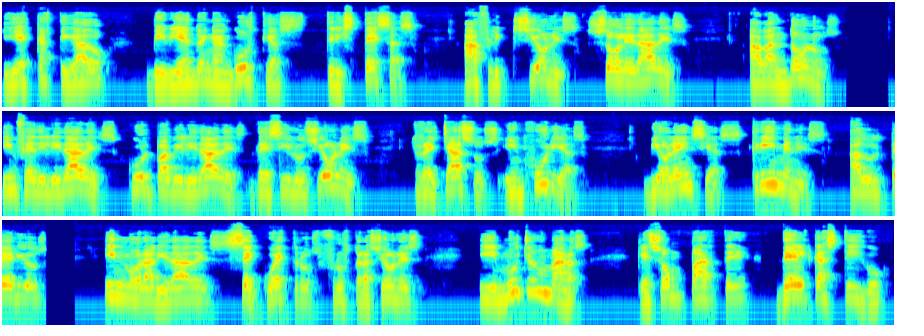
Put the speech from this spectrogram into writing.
y es castigado viviendo en angustias, tristezas, aflicciones, soledades, abandonos, infidelidades, culpabilidades, desilusiones, rechazos, injurias, violencias, crímenes, adulterios, inmoralidades, secuestros, frustraciones y muchos más que son parte del castigo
